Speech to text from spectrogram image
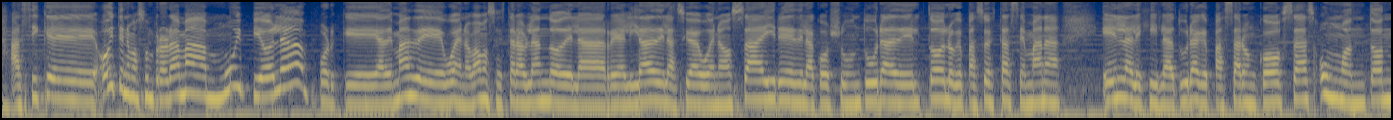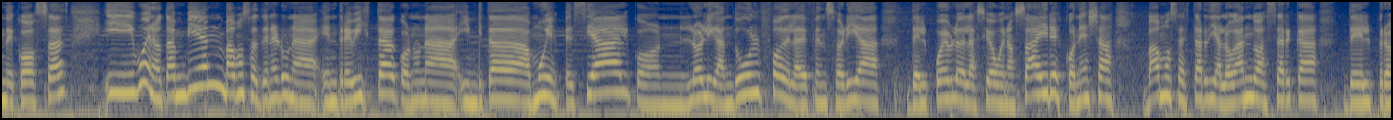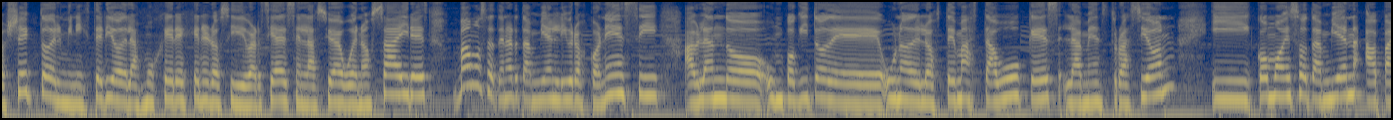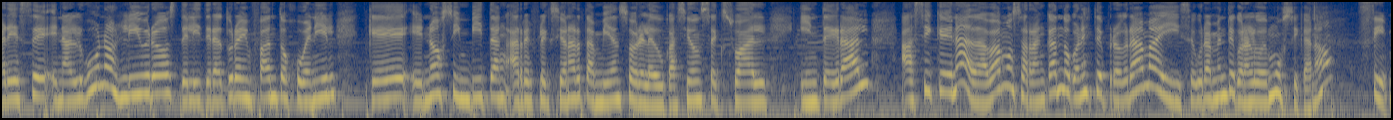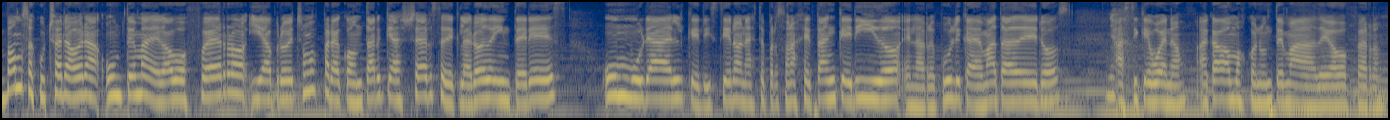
Así que hoy tenemos un programa muy piola porque además de, bueno, vamos a estar hablando de la realidad de la ciudad de Buenos Aires, de la coyuntura, de todo lo que pasó esta semana en la legislatura, que pasaron cosas, un montón de cosas. Y bueno, también vamos a tener una entrevista con una invitada muy especial, con Loli Gandulfo de la Defensoría del Pueblo de la Ciudad de Buenos Aires. Con ella vamos a estar dialogando acerca del proyecto del Ministerio de las Mujeres, Y Diversidades en la Ciudad de Buenos Aires. Vamos a tener también libros con ESI, hablando un poquito de uno de los temas tabú que es la menstruación y cómo eso también aparece en algunos libros de literatura infanto-juvenil que eh, nos invitan a reflexionar también sobre la educación sexual integral. Así que nada, vamos arrancando con este programa y seguramente con algo de música, ¿no? Sí, vamos a escuchar ahora un tema de Gabo Ferro y aprovechamos para contar que ayer se declaró de interés un mural que le hicieron a este personaje tan querido en la República de Mataderos. Así que bueno, acá vamos con un tema de Gabo Ferro.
